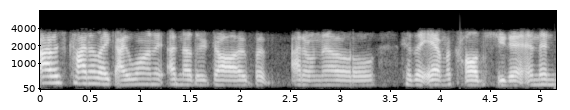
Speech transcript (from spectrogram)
I was kind of like, I want another dog, but I don't know because I am a college student. And then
